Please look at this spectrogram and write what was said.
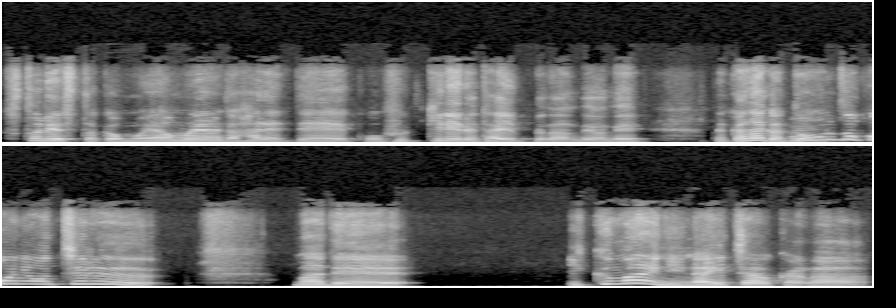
ストレスとかモヤモヤが晴れてこう吹っ切れるタイプなんだよね。だからなんかどん底に落ちるまで行く前に泣いちゃうから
